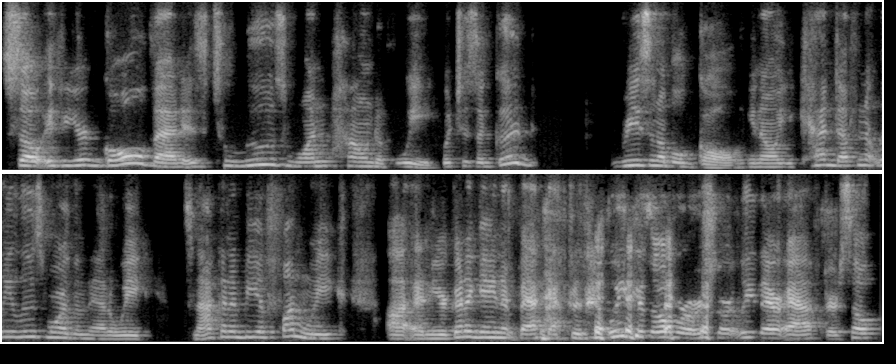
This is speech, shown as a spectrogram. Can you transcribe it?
So, if your goal then is to lose one pound of week, which is a good reasonable goal. You know, you can definitely lose more than that a week. it's not going to be a fun week, uh, and you're going to gain it back after that week is over or shortly thereafter. So,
